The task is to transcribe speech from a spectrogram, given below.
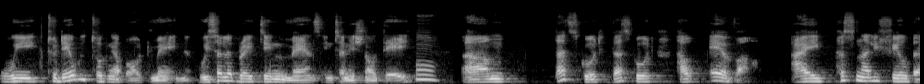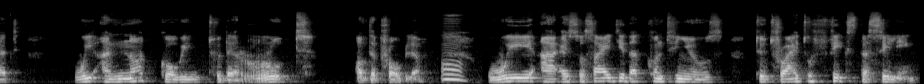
we today we're talking about men. We're celebrating Men's International Day. Mm. Um, that's good. That's good. However, I personally feel that we are not going to the root of the problem. Mm. We are a society that continues to try to fix the ceiling,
